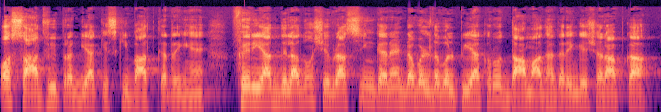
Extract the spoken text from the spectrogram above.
और साध्वी प्रज्ञा किसकी बात कर रही हैं? फिर याद दिला दूँ, शिवराज सिंह कह रहे हैं, डबल डबल पिया करो, दाम आधा करेंगे शराब का।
